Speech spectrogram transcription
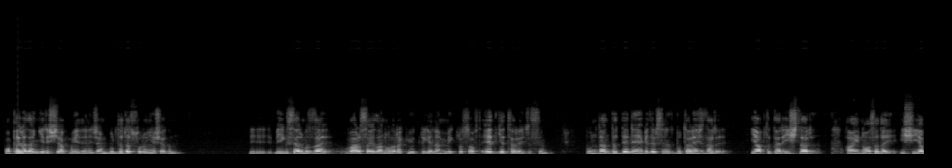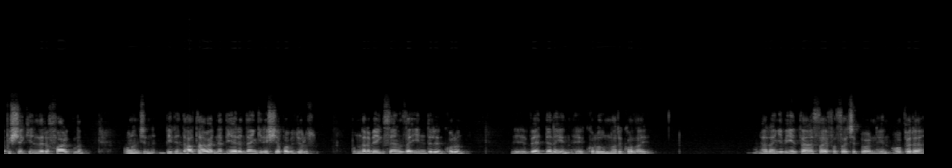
Opera'dan giriş yapmayı deneyeceğim. Burada da sorun yaşadım. Ee, bilgisayarımızda varsayılan olarak yüklü gelen Microsoft Edge tarayıcısı. Bundan da deneyebilirsiniz. Bu tarayıcılar yaptıkları işler aynı olsa da işi yapış şekilleri farklı. Onun için birinde hata verdiğinde diğerinden giriş yapabiliyoruz. Bunları bilgisayarınıza indirin, kurun e, ve deneyin. E, kurulumları kolay. Herhangi bir internet sayfası açıp örneğin Opera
